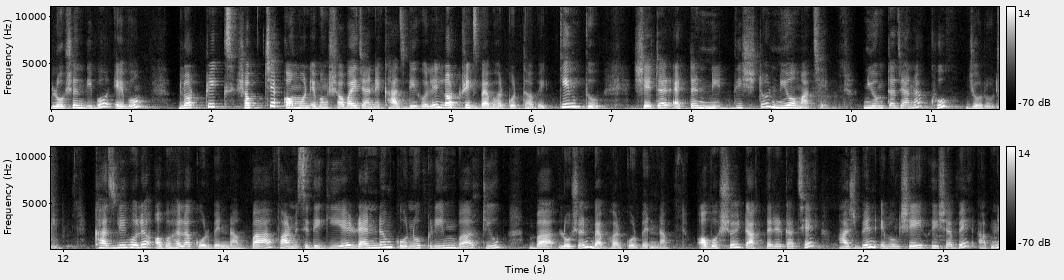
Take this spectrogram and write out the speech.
লোশন দিব এবং লট্রিক্স সবচেয়ে কমন এবং সবাই জানে খাজলি হলে লট্রিক্স ব্যবহার করতে হবে। কিন্তু সেটার একটা নির্দিষ্ট নিয়ম আছে। নিয়মটা জানা খুব জরুরি। খাজলি হলে অবহেলা করবেন না বা ফার্মেসিতে গিয়ে র্যান্ডম কোনো ক্রিম বা টিউব বা লোশন ব্যবহার করবেন না। অবশ্যই ডাক্তারের কাছে আসবেন এবং সেই হিসাবে আপনি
